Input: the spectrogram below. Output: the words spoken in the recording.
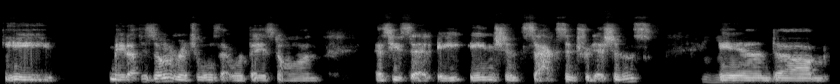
he made up his own rituals that were based on, as he said, eight ancient Saxon traditions. Mm-hmm. And um,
